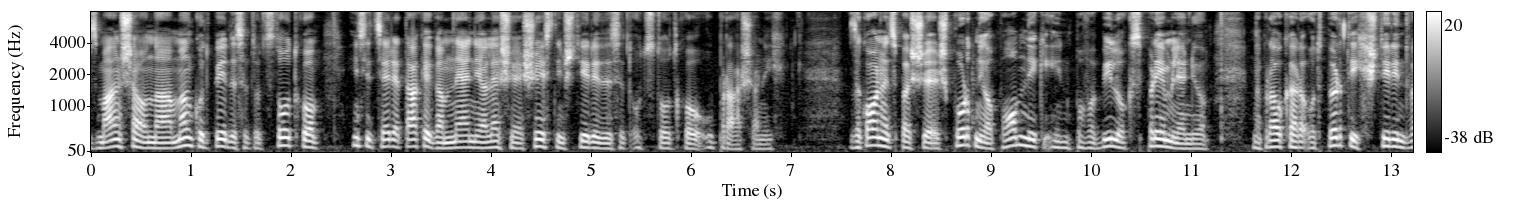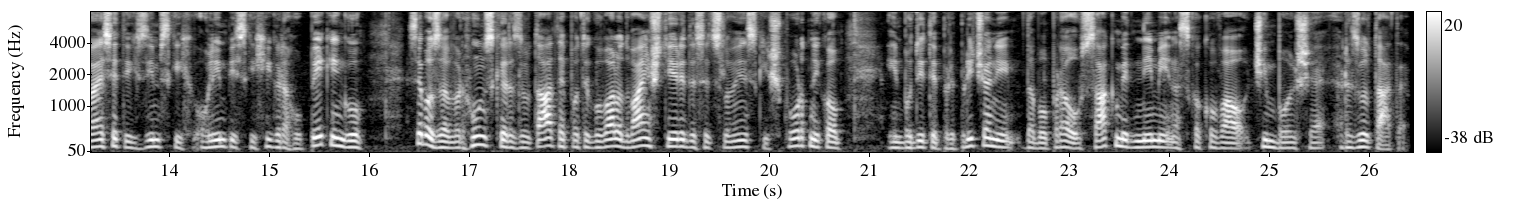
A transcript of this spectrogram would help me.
zmanjšal na manj kot 50 odstotkov in sicer je takega mnenja le še 46 odstotkov vprašanih. Za konec pa še športni opomnik in povabilo k spremljanju. Na pravkar odprtih 24 zimskih olimpijskih igrah v Pekingu se bo za vrhunske rezultate potegovalo 42 slovenskih športnikov in bodite prepričani, da bo prav vsak med njimi naskakoval čim boljše rezultate.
